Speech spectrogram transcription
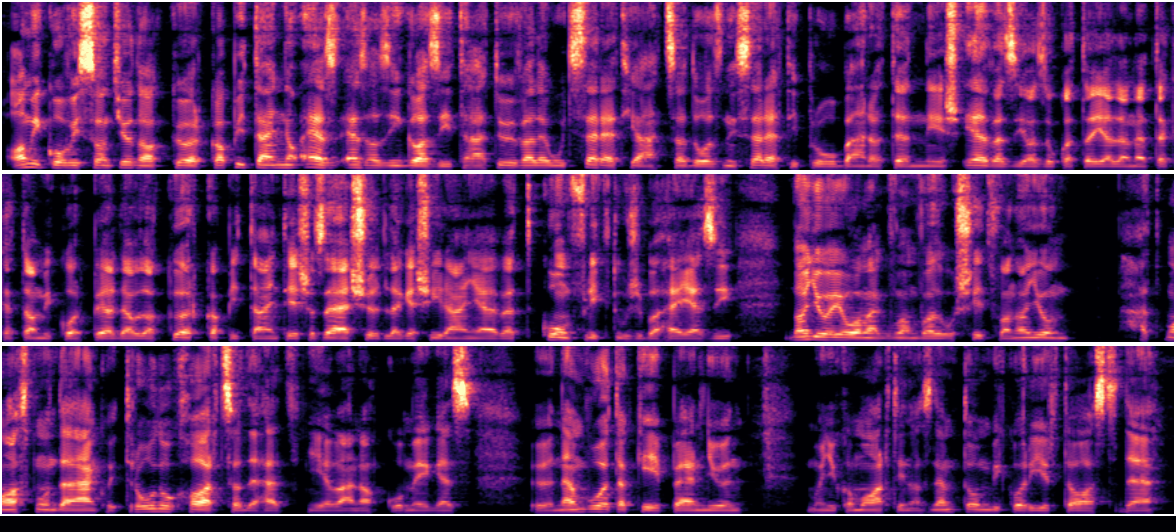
amikor viszont jön a körkapitány, na ez, ez az igazi, tehát ő vele úgy szeret játszadozni, szereti próbára tenni, és élvezi azokat a jeleneteket, amikor például a körkapitányt és az elsődleges irányelvet konfliktusba helyezi. Nagyon jól meg van valósítva, nagyon, hát ma azt mondanánk, hogy trónok harca, de hát nyilván akkor még ez nem volt a képernyőn mondjuk a Martin az nem tudom mikor írta azt, de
